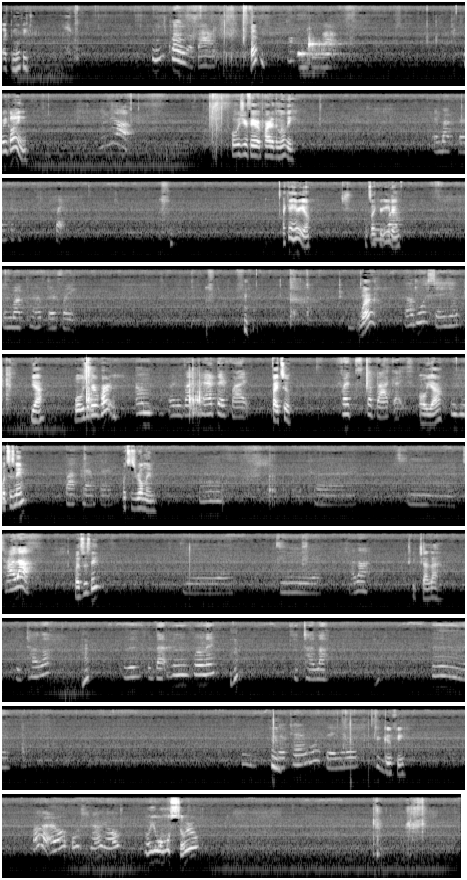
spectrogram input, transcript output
Like the movie. Close the bag. What? Where are you going? What was your favorite part of the movie? And what then? Wait. I can't hear you. It's like you're eating. What they're fight? What? That say. Yeah. What was your favorite part? Um, when Black Panther fight, Fight two. fights the bad guys. Oh yeah. Mhm. What's his name? Black Panther. What's his real name? Mm. T'Challa. What's his name? T'Challa. T'Challa. T'Challa. Mhm. Is, is that his real name? Mhm. T'Challa. Mm. Hmm. There. You're goofy. Oh, I almost said Oh, you almost cereal?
